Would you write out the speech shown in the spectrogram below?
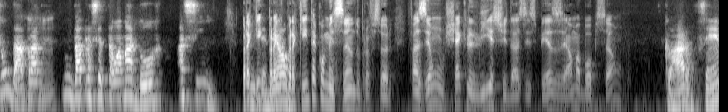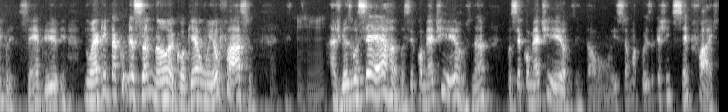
Não dá para uhum. não dá para ser tão amador assim. Para quem quem está começando, professor, fazer um checklist das despesas é uma boa opção? Claro, sempre, sempre. Não é quem está começando, não, é qualquer um. Eu faço às vezes você erra, você comete erros, né? Você comete erros. Então, isso é uma coisa que a gente sempre faz.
